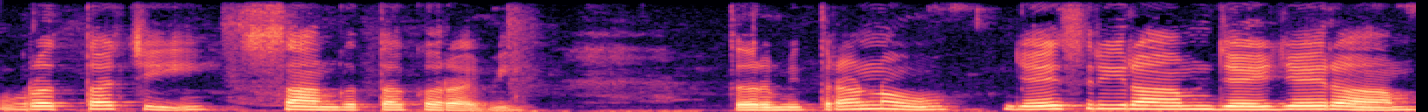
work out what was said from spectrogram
व्रताची सांगता करावी. तर मित्रांनो जय श्रीराम जय जय राम.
